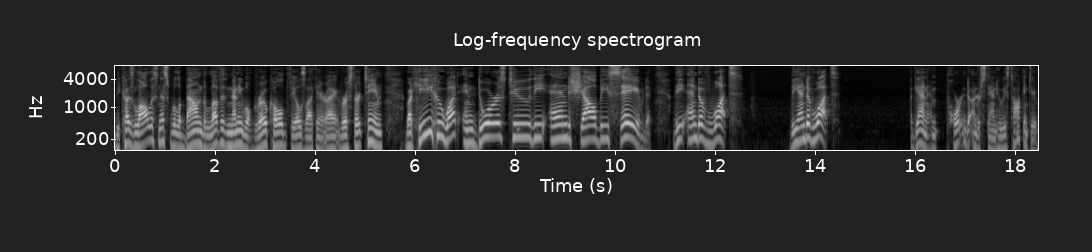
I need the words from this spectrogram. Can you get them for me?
because lawlessness will abound, the love of many will grow cold. Feels like it, right? Verse 13 But he who what endures to the end shall be saved. The end of what? The end of what? Again, important to understand who he's talking to.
